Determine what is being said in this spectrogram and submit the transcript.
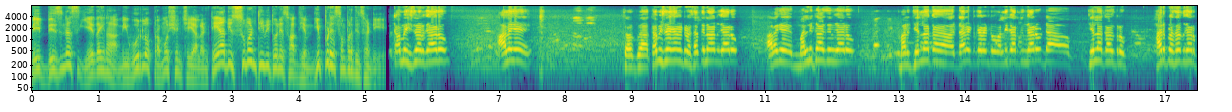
మీ బిజినెస్ ఏదైనా మీ ఊర్లో ప్రమోషన్ చేయాలంటే అది సుమన్ టీవీతోనే సాధ్యం. ఇప్పుడే సంప్రదించండి. కమిషనర్ గారు అలాగే కమిషనర్ గారు సత్యనారాయణ గారు అలాగే మల్లికార్జున గారు మన జిల్లా క- డైరెక్టర్ గారు మల్లికార్జున గారు జిల్లా కలెక్టర్ హరిప్రసాద్ గారు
